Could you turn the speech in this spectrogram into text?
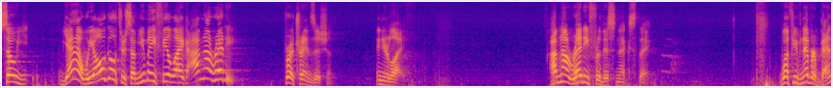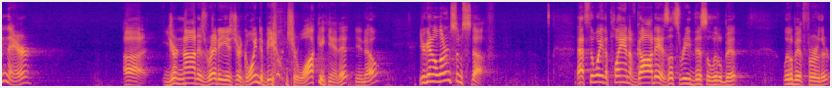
So, yeah, we all go through some. You may feel like, I'm not ready for a transition in your life. I'm not ready for this next thing. Well, if you've never been there, uh, you're not as ready as you're going to be once you're walking in it, you know? You're going to learn some stuff. That's the way the plan of God is. Let's read this a little bit, a little bit further.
